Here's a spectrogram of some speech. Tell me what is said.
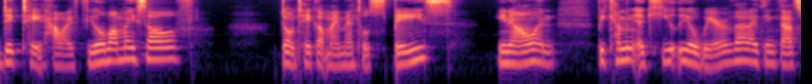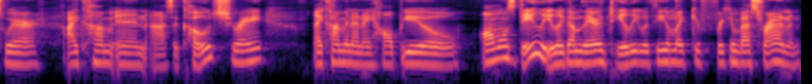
dictate how I feel about myself, don't take up my mental space, you know, and becoming acutely aware of that, I think that's where I come in as a coach, right? I come in and I help you almost daily. Like I'm there daily with you. I'm like your freaking best friend. And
